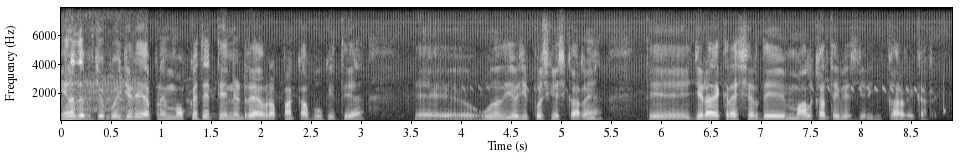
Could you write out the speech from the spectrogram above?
ਇਹਨਾਂ ਦੇ ਵਿੱਚੋਂ ਕੋਈ ਜਿਹੜੇ ਆਪਣੇ ਮੌਕੇ ਤੇ ਤਿੰਨ ਡਰਾਈਵਰ ਆਪਾਂ ਕਾਬੂ ਕੀਤੇ ਆ ਤੇ ਉਹਨਾਂ ਦੀ ਅਸੀਂ ਪੁੱਛਗਿੱਛ ਕਰ ਰਹੇ ਹਾਂ ਤੇ ਜਿਹੜਾ ਕ੍ਰੈਸ਼ਰ ਦੇ ਮਾਲਕਾਂ ਤੇ ਵੀ ਅਸੀਂ ਜਿਹੜੀ ਕਾਰਵਾਈ ਕਰ ਰਹੇ ਹਾਂ।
